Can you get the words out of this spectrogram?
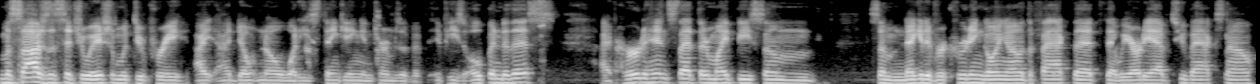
massage the situation with Dupree. I, I don't know what he's thinking in terms of if, if he's open to this. I've heard hints that there might be some some negative recruiting going on with the fact that that we already have two backs now.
